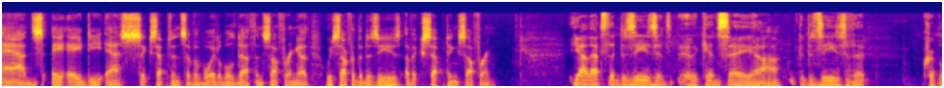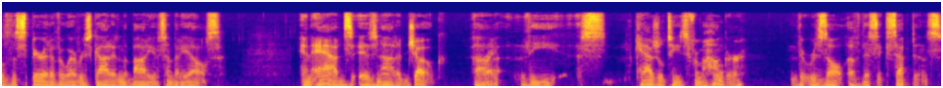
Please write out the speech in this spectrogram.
ADS, AADS, acceptance of avoidable death and suffering. Uh, we suffer the disease of accepting suffering. Yeah, that's the disease. Uh, the kids say uh, uh-huh. the disease that cripples the spirit of whoever's got it in the body of somebody else. And ADS is not a joke. Uh, right. The s- casualties from hunger that result of this acceptance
